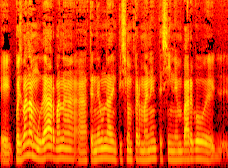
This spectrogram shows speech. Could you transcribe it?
eh, pues van a mudar, van a, a tener una dentición permanente. Sin embargo, eh,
